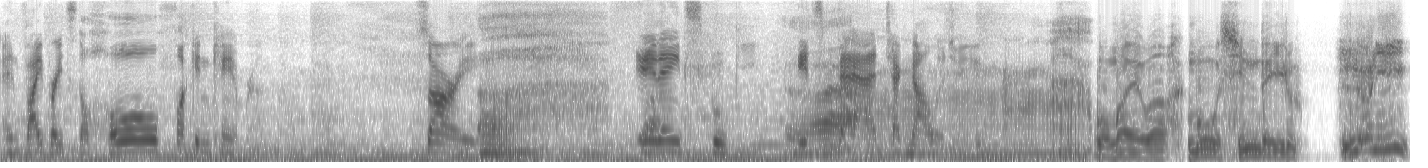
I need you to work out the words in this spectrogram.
and vibrates the whole fucking camera. Sorry. it ain't spooky. It's bad technology. お前はもう死んでいる。何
